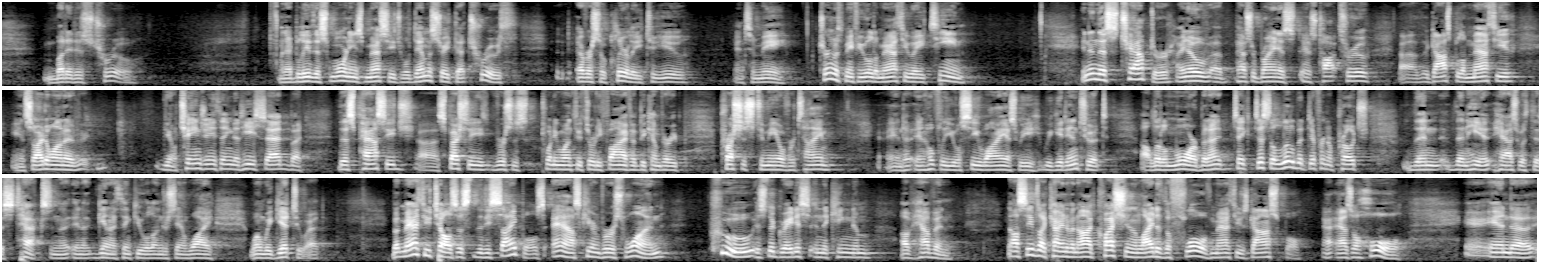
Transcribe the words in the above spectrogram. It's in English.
but it is true. And I believe this morning's message will demonstrate that truth ever so clearly to you and to me. Turn with me, if you will, to Matthew 18. And in this chapter, I know uh, Pastor Brian has, has taught through uh, the Gospel of Matthew, and so I don't want to you know, change anything that he said, but this passage, uh, especially verses 21 through 35, have become very precious to me over time. And, and hopefully you will see why as we, we get into it a little more. But I take just a little bit different approach than, than he has with this text. And, and again, I think you will understand why when we get to it. But Matthew tells us the disciples ask here in verse 1 who is the greatest in the kingdom of heaven? Now, it seems like kind of an odd question in light of the flow of Matthew's gospel as a whole. And, uh,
